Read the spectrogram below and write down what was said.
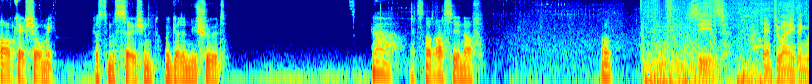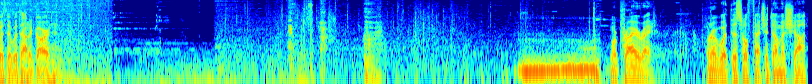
Okay, show me. Customization. We got a new shirt. Ah, it's not assy enough. Oh, Seeds. Can't do anything with it without a garden. More priorite. Wonder what this will fetch at Doma's shop.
